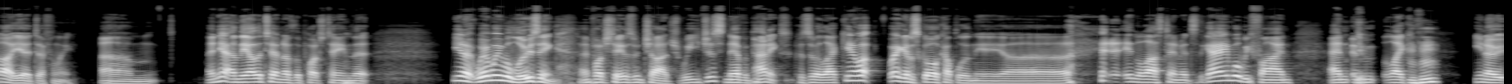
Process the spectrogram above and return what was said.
Oh yeah, definitely. Um, and yeah, and the other ten of the Poch team that, you know, when we were losing and Pochettino's in charge, we just never panicked because we were like, you know what, we're going to score a couple in the uh, in the last ten minutes of the game, we'll be fine. And, and like, Mhm. you know,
